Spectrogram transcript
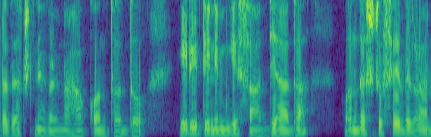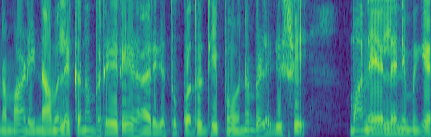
ಪ್ರದಕ್ಷಿಣೆಗಳನ್ನ ಹಾಕುವಂಥದ್ದು. ಈ ರೀತಿ ನಿಮಗೆ ಸಾಧ್ಯ ಆದ ಒಂದಷ್ಟು ಸೇವೆಗಳನ್ನು ಮಾಡಿ ನಾಮಲೇಖನ ಬರೆಯಿರಿ, ರಾಯರಿಗೆ ತುಪ್ಪದ ದೀಪವನ್ನು ಬೆಳಗಿಸಿ, ಮನೆಯಲ್ಲೇ ನಿಮಗೆ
